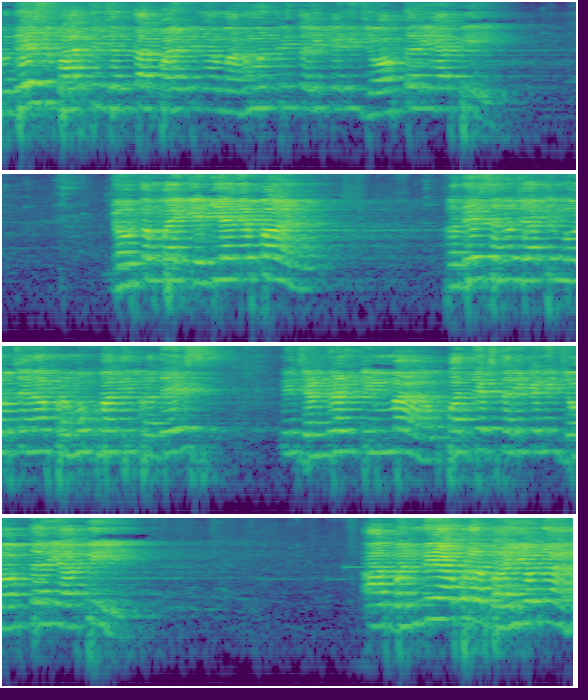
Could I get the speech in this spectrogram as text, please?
પ્રદેશ ભારતીય જનતા પાર્ટીના મહામંત્રી તરીકેની જવાબદારી આપી. ગૌતમભાઈ કેડિયાને પણ પ્રદેશ અનુજાતિ મોરચાના પ્રમુખમાંથી પ્રદેશની જનરલ ટીમમાં ઉપાધ્યક્ષ તરીકેની જવાબદારી આપી. આ બંને આપણા ભાઈઓના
